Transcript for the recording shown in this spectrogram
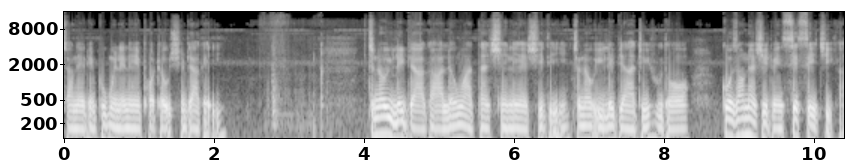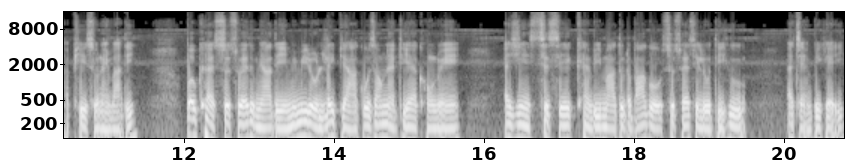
ကြောင်းနဲ့တွင်ပုံဝင်လင်းလင်းဖော်ထုတ်ရှင်းပြခဲ့၏ကျွန်ုပ်၏လက်ပြကလုံးဝတန်ရှင်းလျက်ရှိသည်ကျွန်ုပ်၏လက်ပြဒီဟုသော ကိုဆောင်တဲ့ရှိတွင်စစ်စစ်ကြီးကဖြည့်ဆိုနိုင်ပါသည်ပုတ်ခတ်ဆွဆွဲသူများသည်မိမိတို့လက်ပြကိုဆောင်တဲ့တရက်ခုံတွင်အရင်စစ်ဆေးခံပြီးမှသူတစ်ပါးကိုဆွဆွဲစီလိုသည်ဟုအကြံပေးခဲ့၏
